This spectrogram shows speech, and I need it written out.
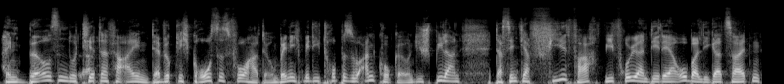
Ein börsennotierter ja. Verein, der wirklich Großes vorhatte. Und wenn ich mir die Truppe so angucke und die Spieler an, das sind ja vielfach, wie früher in DDR-Oberliga-Zeiten,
